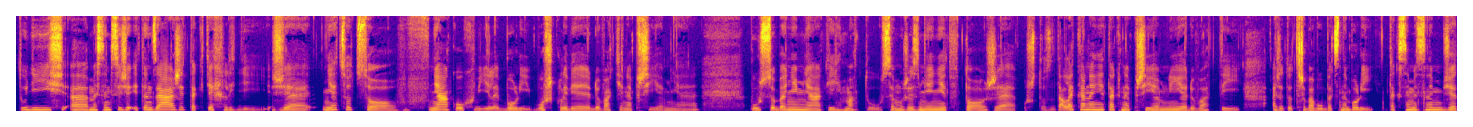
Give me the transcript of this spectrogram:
Tudíž uh, myslím si, že i ten zážitek těch lidí, že něco, co v nějakou chvíli bolí vošklivě, jedovatě nepříjemně, působením nějakých hmatů se může změnit v to, že už to zdaleka není tak nepříjemný, jedovatý a že to třeba vůbec nebolí. Tak si myslím, že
